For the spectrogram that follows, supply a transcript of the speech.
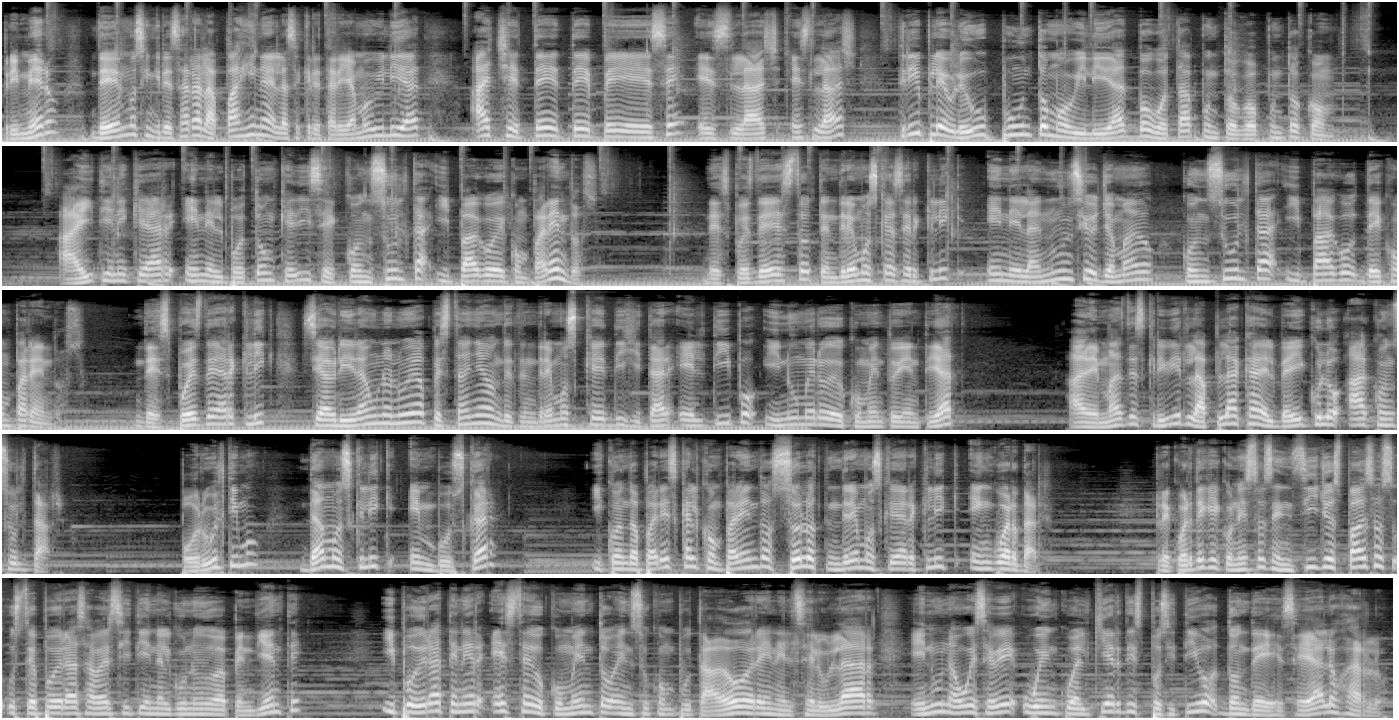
Primero, debemos ingresar a la página de la Secretaría de Movilidad https www.movilidadbogotá.gov.com. Ahí tiene que dar en el botón que dice consulta y pago de comparendos. Después de esto tendremos que hacer clic en el anuncio llamado consulta y pago de comparendos. Después de dar clic se abrirá una nueva pestaña donde tendremos que digitar el tipo y número de documento de identidad además de escribir la placa del vehículo a consultar. Por último, damos clic en Buscar y cuando aparezca el comparendo solo tendremos que dar clic en Guardar. Recuerde que con estos sencillos pasos usted podrá saber si tiene alguna duda pendiente y podrá tener este documento en su computador, en el celular, en una USB o en cualquier dispositivo donde desee alojarlo.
